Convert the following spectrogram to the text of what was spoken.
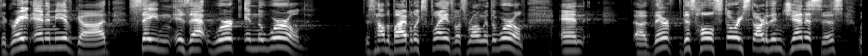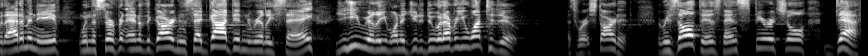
the great enemy of God, Satan, is at work in the world. This is how the Bible explains what's wrong with the world. And uh, there, this whole story started in Genesis with Adam and Eve when the serpent entered the garden and said, God didn't really say. He really wanted you to do whatever you want to do. That's where it started. The result is then spiritual death.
